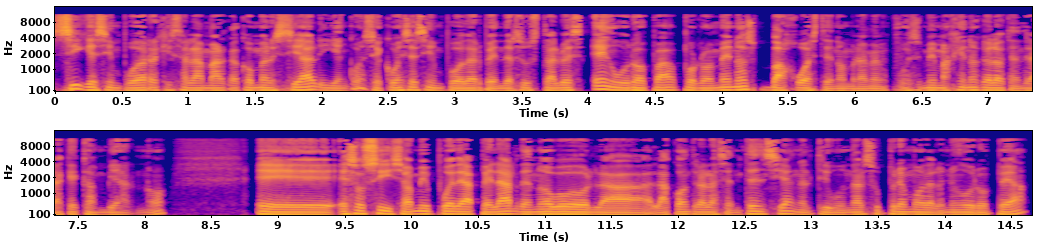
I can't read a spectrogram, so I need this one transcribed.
sigue sin poder registrar la marca comercial y en consecuencia sin poder vender sus tablets en Europa, por lo menos bajo este nombre. Pues me imagino que lo tendrá que cambiar, ¿no? Eh, eso sí, Xiaomi puede apelar de nuevo la, contra la sentencia en el Tribunal Supremo de la Unión Europea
